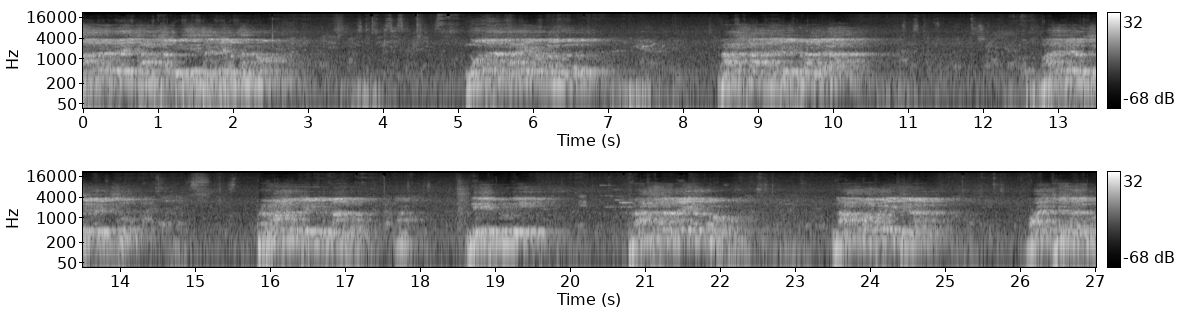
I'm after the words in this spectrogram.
ఆంధ్రప్రదేశ్ రాష్ట్ర బీసీ సంక్షేమ సంఘం నూతన కార్యవర్గంలో రాష్ట్ర అధ్యక్షురాలుగా బాధ్యతలు స్వీకరిస్తూ ప్రమాణం చేస్తున్నాను నేటి నుండి రాష్ట్ర నాయకత్వం నాకు అప్పగించిన బాధ్యతలను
